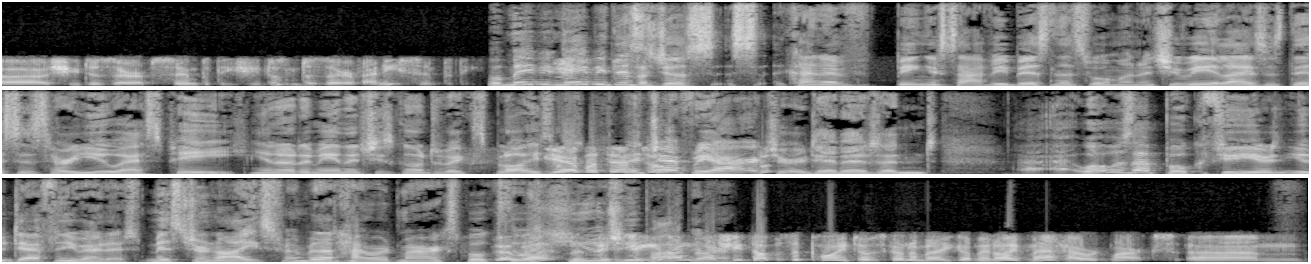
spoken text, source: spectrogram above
uh, she deserves sympathy. She doesn't deserve any sympathy. Well, maybe maybe this is just kind of being a savvy businesswoman, and she realizes this is her USP. You know what I mean? And she's going to exploit yeah, it. But then Jeffrey Archer did it, and uh, what was that book a few years? You definitely read it, Mr. Nice. Remember that Howard Marks book? That was hugely see, popular. Actually, that was the point I was going to make. I mean, I've met Howard Marks. Um,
